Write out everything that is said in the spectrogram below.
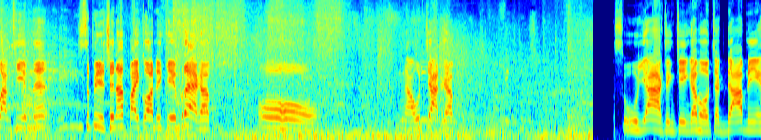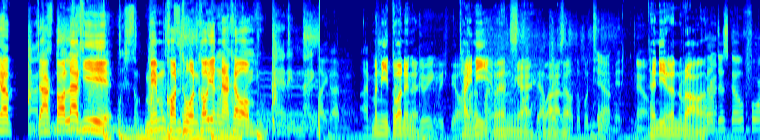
ฝั่งทีมนะสปีดชนะไปก่อนในเกมแรกครับ โอ้โหเงาจัดครับ สู้ยากจริง ๆ ครับผมจากดาร์ฟนี้ครับ จากตอนแรกที่เมมคอนโทรลเขาอย่างหนักครับผม มันมีตัวหนึ่งอะ agreeing with you. ไทนี่นั่นไงว่าแล้ว to put Yeah. team in. ไทนี่นั่นเรา They'll just go for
